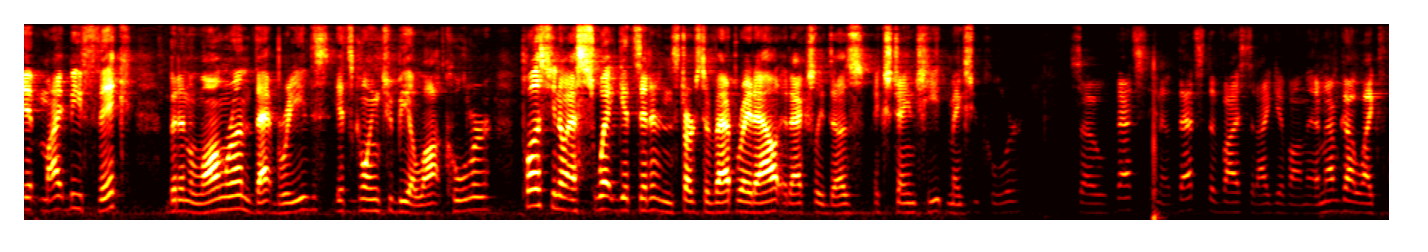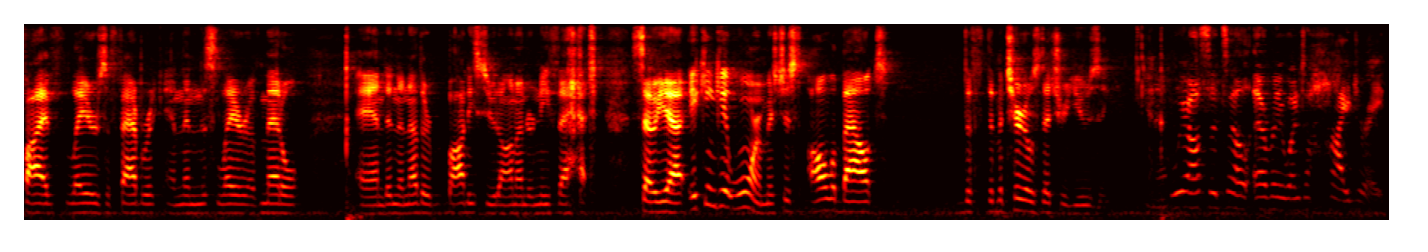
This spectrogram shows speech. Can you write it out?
it might be thick, but in the long run, that breathes. It's going to be a lot cooler. Plus, you know, as sweat gets in it and starts to evaporate out, it actually does exchange heat, makes you cooler. So that's you know that's the advice that I give on that. I mean, I've got like five layers of fabric and then this layer of metal, and then another bodysuit on underneath that. So yeah, it can get warm. It's just all about the, the materials that you're using. You know, We also tell everyone to hydrate.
